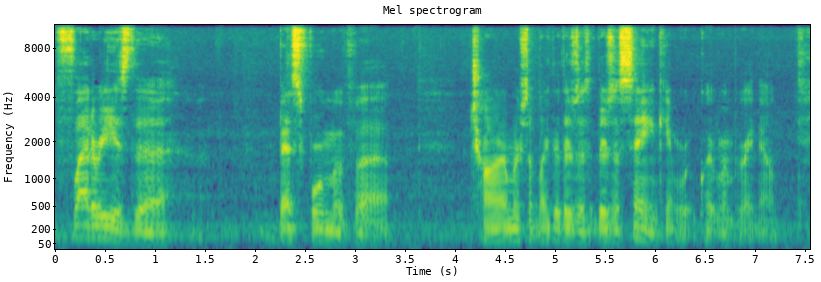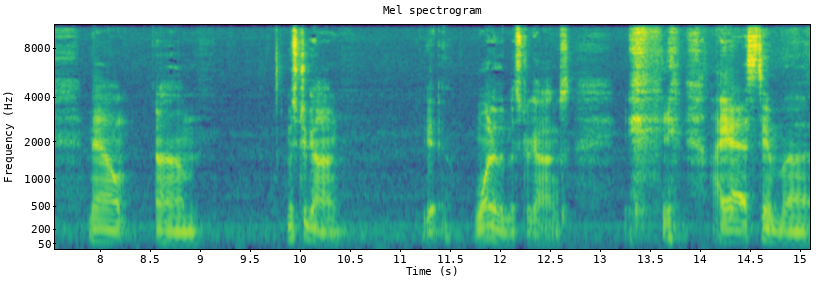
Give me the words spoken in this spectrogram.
flattery is the best form of uh, charm or something like that. There's a there's a saying. Can't re- quite remember right now. Now, um, Mr. Gong, yeah, one of the Mr. Gongs. I asked him, uh,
